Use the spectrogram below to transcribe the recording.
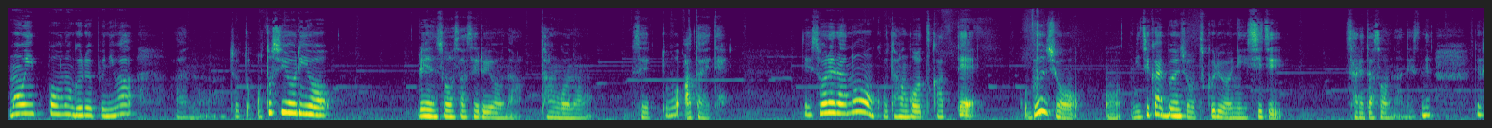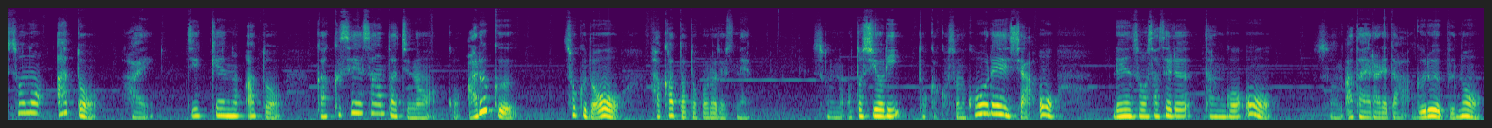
もう一方のグループにはあのちょっとお年寄りを連想させるような単語のセットを与えてでそれらのこう単語を使ってこう文章を短い文章を作るように指示されたそうなんですね。でその後、はい、実験の後学生さんたちのこう歩く速度を測ったところですねそのお年寄りとかその高齢者を連想させる単語をその与えられたグループの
